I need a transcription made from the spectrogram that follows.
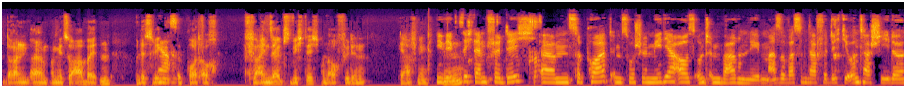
daran, ähm, an mir zu arbeiten. Und deswegen Ja. ist Support auch für einen selbst wichtig und auch für den, ja, den Wie wirkt Mhm. sich denn für dich ähm, Support im Social Media aus und im wahren Leben? Also was sind da für dich die Unterschiede?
